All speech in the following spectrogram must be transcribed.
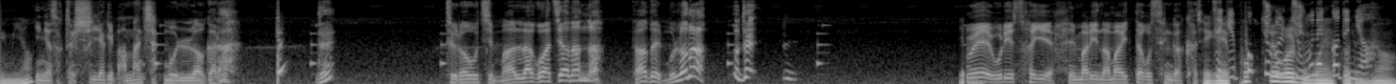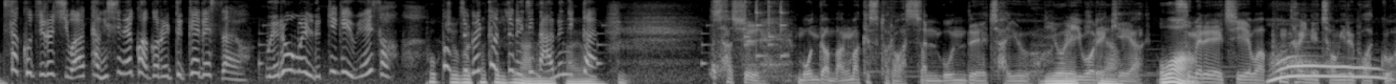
요이미야? 이 녀석들 실력이 만만치 않. 물러가라 네? 들어오지 말라고 하지 않았나? 다들 물러나! 네. 왜 우리 사이에 할 말이 남아 있다고 생각하지? 제게 제게 폭죽을 주문했거든요. 주문했거든요 사쿠지로 씨와 당신의 과거를 듣게 됐어요. 외로움을 느끼기 위해서 폭죽을 폭죽을 터뜨리진 터뜨리진 않으니까요 않으니까. 사실 뭔가 막막해서 돌아왔어. 몬드의 자유, 리오의 리월의 계약. 계약, 우와 수메르의 지혜와 폰타인의 정의를 보았고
